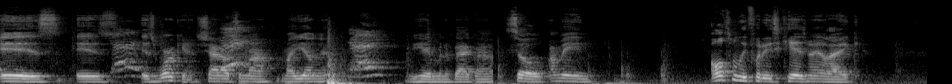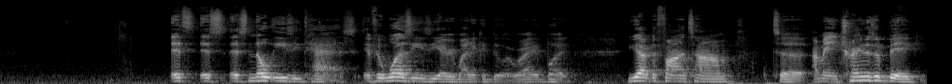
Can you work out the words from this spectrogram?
is is is working. Shout out to my my youngin. You hear him in the background. So I mean, ultimately for these kids, man, like it's it's it's no easy task. If it was easy, everybody could do it, right? But you have to find time to. I mean, trainers are big.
